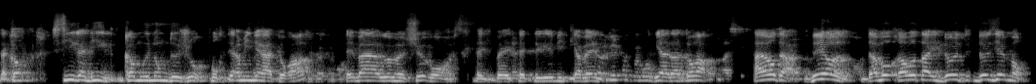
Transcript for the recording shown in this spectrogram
D'accord S'il a dit comme le nombre de jours pour terminer la Torah, eh bien, le monsieur, bon, être les limites qu'il y a la Torah. Alors, d'abord, deuxièmement,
